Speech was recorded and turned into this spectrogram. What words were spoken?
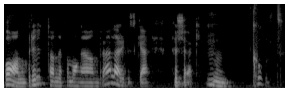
banbrytande för många andra allergiska försök. Mm. Mm. Coolt!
